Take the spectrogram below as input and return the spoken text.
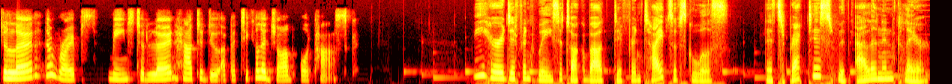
To learn the ropes means to learn how to do a particular job or task. we heard different ways to talk about different types of schools. Let's practice with Alan and Claire.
